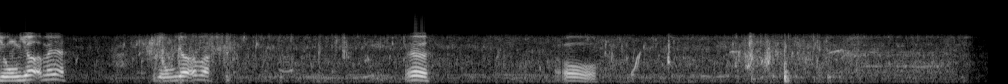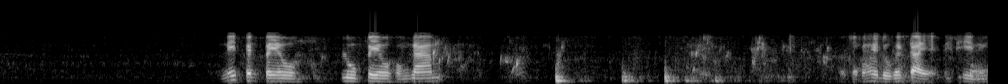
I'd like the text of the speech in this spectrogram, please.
ยุงเยอะไหมเนี่ย ยุงเยอะป่ะ เออ โอ้นี่เป็นเปลวรูเปลวของน้ำเราจะไปให้ดูใกล้ๆอีกทีนึง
